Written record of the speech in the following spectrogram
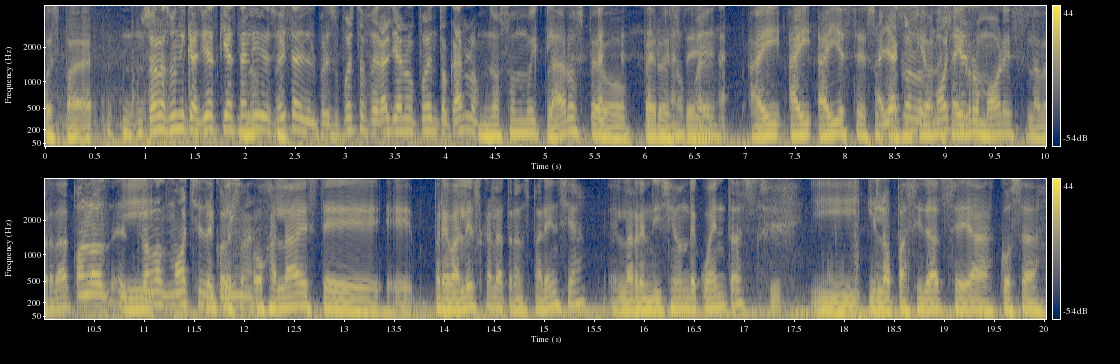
pues pa- Son las únicas vías que ya están No. libres. Ahorita del presupuesto federal ya no pueden tocarlo. no son muy claros, pero, pero este, hay, hay, hay este Allá con los suposiciones, hay rumores, la verdad. Con los, Y- son los moches de y pues, Colima. ojalá este eh, prevalezca la transparencia, eh, la rendición de cuentas y, y la opacidad sea cosa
